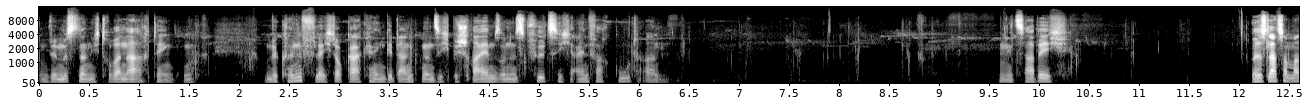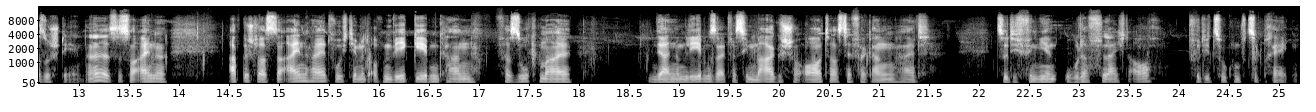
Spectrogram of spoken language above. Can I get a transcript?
und wir müssen da nicht drüber nachdenken. Und wir können vielleicht auch gar keinen Gedanken an sich beschreiben, sondern es fühlt sich einfach gut an. Und jetzt habe ich, das lassen wir mal so stehen. Ne? Das ist so eine abgeschlossene Einheit, wo ich dir mit auf den Weg geben kann. Versuch mal in deinem Leben so etwas wie magische Orte aus der Vergangenheit zu definieren oder vielleicht auch für die Zukunft zu prägen.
